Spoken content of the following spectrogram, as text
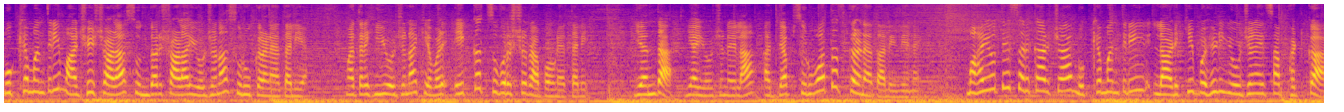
मुख्यमंत्री माझी शाळा सुंदर शाळा योजना सुरू करण्यात आली आहे. मात्र ही योजना केवळ एकच वर्ष राबवण्यात आली. यंदा या योजनेला अद्याप सुरुवातच करण्यात आलेली नाही. महायुती सरकारच्या मुख्यमंत्री लाडकी बहीण योजनेचा फटका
